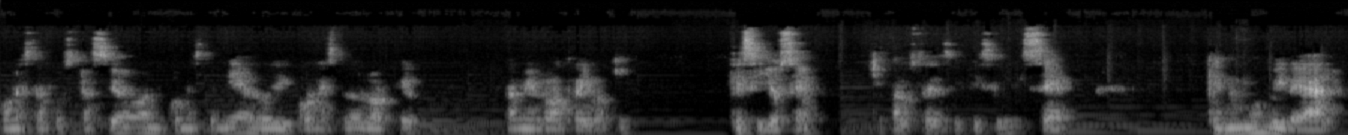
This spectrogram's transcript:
con esta frustración, con este miedo y con este dolor que también lo ha traído aquí. Que si yo sé que para usted es difícil sé que en un mundo ideal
